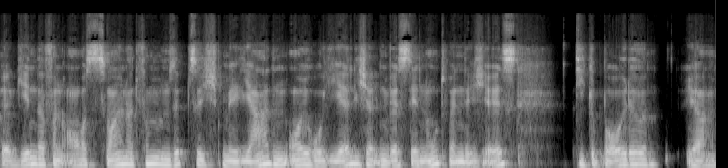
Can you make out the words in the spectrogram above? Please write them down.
äh, gehen davon aus, 275 Milliarden Euro jährlicher Invest, der notwendig ist, die Gebäude ja,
